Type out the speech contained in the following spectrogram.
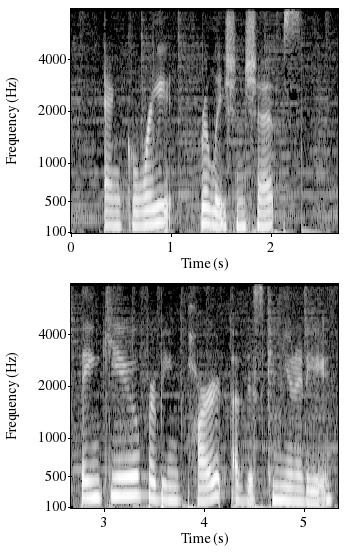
and great relationships. Thank you for being part of this community.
